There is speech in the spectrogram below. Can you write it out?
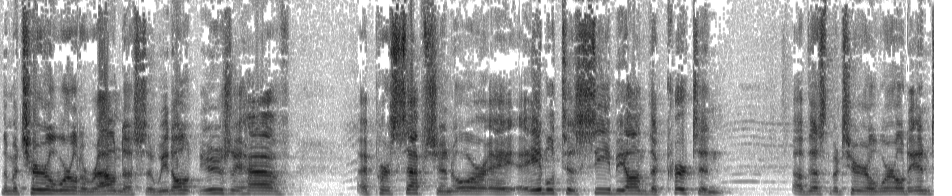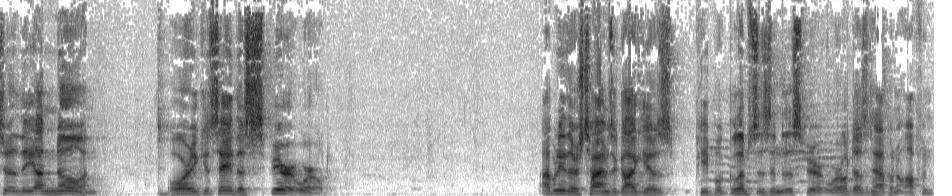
the material world around us, so we don't usually have a perception or a able to see beyond the curtain of this material world into the unknown, or you could say the spirit world. I believe there's times that God gives people glimpses into the spirit world. Doesn't happen often.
